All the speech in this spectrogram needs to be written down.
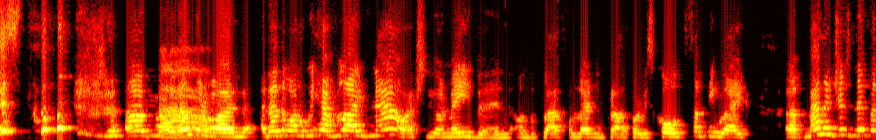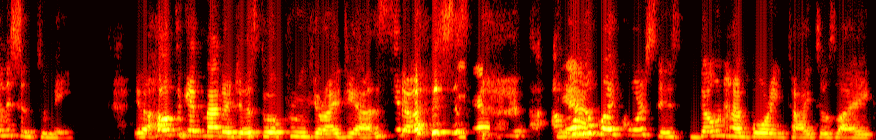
list. um, wow. Another one, another one we have live now actually on Maven on the platform, learning platform, is called something like uh, "Managers Never Listen to Me." You know how to get managers to approve your ideas. You know, just, yeah. Yeah. all of my courses don't have boring titles like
